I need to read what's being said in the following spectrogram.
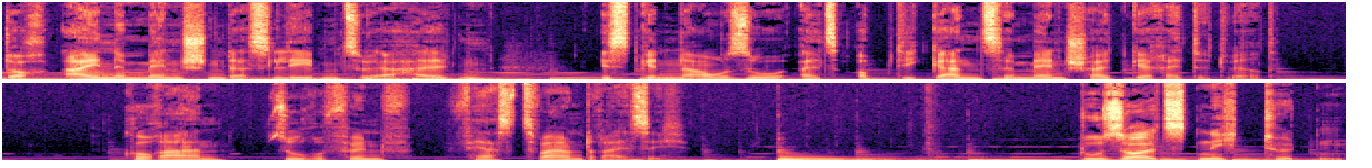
Doch einem Menschen das Leben zu erhalten, ist genauso, als ob die ganze Menschheit gerettet wird. Koran, Sure 5, Vers 32. Du sollst nicht töten.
